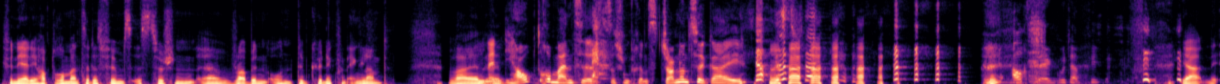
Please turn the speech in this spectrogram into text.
Ich finde ja, die Hauptromanze des Films ist zwischen äh, Robin und dem König von England. Weil, Nein, äh, die Hauptromanze ist zwischen Prinz John und Sir Guy. Auch sehr guter Pick. Ja, nee,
